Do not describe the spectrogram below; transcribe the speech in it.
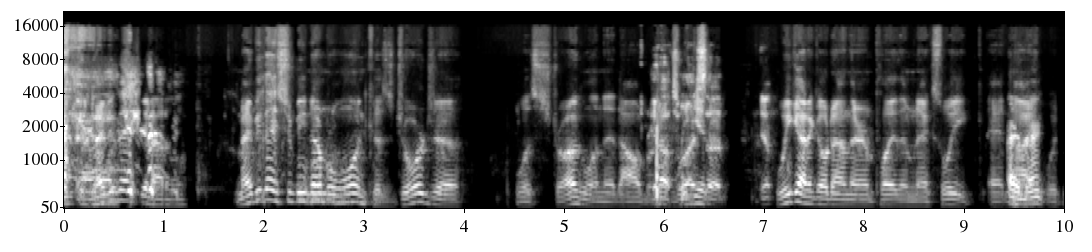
Maybe they, Shit out of them. maybe they should be number one because Georgia was struggling at Auburn. Yeah, that's we what I said. Yep. We got to go down there and play them next week at Hey, night. man, Which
